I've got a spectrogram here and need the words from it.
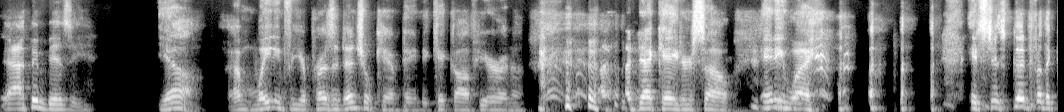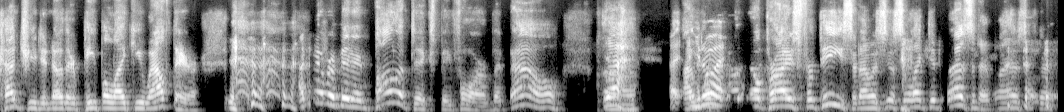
Yeah, I've been busy. Yeah. I'm waiting for your presidential campaign to kick off here in a, a, a decade or so. Anyway, it's just good for the country to know there are people like you out there. I've never been in politics before, but now, yeah, uh, I you know what? Nobel Prize for Peace, and I was just elected president last year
